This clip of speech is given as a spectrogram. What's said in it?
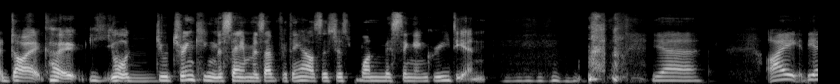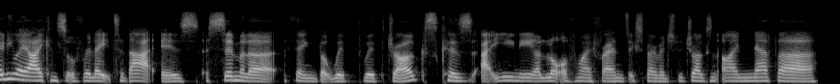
a diet coke. You're mm. you're drinking the same as everything else. There's just one missing ingredient. Yeah. I the only way I can sort of relate to that is a similar thing, but with with drugs. Because at uni, a lot of my friends experimented with drugs, and I never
